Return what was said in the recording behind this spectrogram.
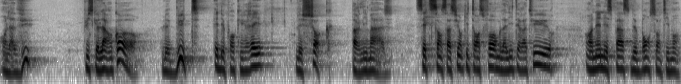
on l'a vu, puisque là encore, le but est de procurer le choc par l'image, cette sensation qui transforme la littérature en un espace de bons sentiments,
